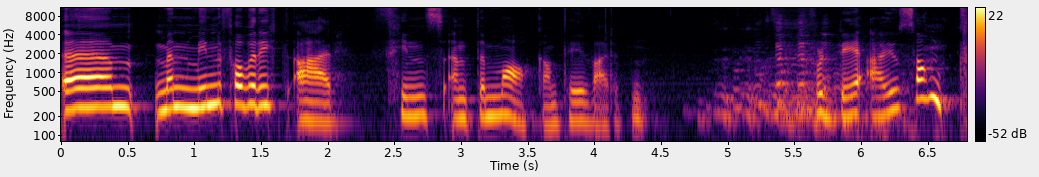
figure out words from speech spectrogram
Um, men min favoritt er Fins ente makan til verden. For det er jo sant.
